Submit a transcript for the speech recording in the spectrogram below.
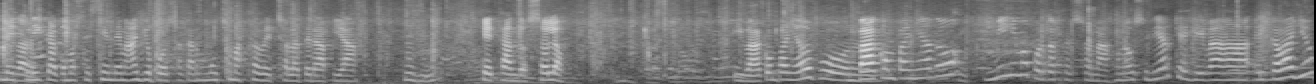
me Claro. explica cómo se siente más, yo puedo sacar mucho más provecho a la terapia que estando solo. Y va acompañado por... Va acompañado mínimo por dos personas, un auxiliar que lleva el caballo,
